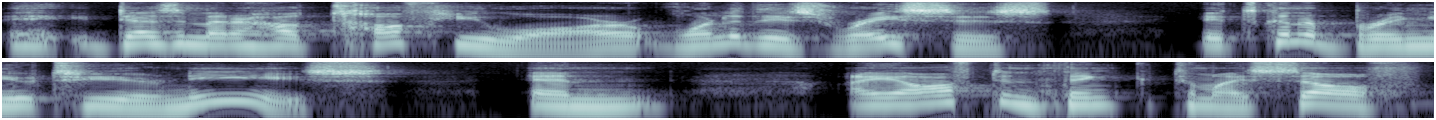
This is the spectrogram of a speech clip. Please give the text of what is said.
it doesn't matter how tough you are, one of these races, it's going to bring you to your knees. And I often think to myself,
